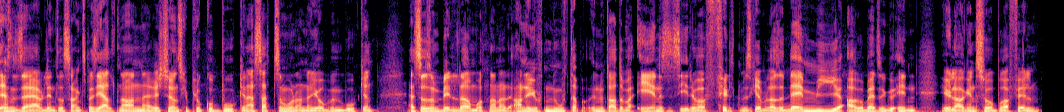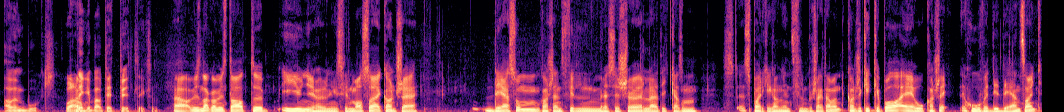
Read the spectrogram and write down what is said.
Det synes jeg er jævlig interessant. Spesielt når han eh, regissøren skulle plukke opp boken. Jeg har sett sånn hvordan han jobber med boken. Jeg så sånn bilder av måten Han hadde Han hadde gjort noter på, notater på hver eneste side. Det var fylt med skribbel. Altså, det er mye arbeid som går inn i å lage en så bra film av en bok. Wow. Det er ikke bare pytt-pytt, liksom. Ja, Vi snakka om i stad at uh, i underholdningsfilmer så er kanskje det som kanskje en filmregissør eller jeg vet ikke hva som s- sparker i gang et filmprosjekt, men kanskje kikke på, da, er jo kanskje hovedideen. sant?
